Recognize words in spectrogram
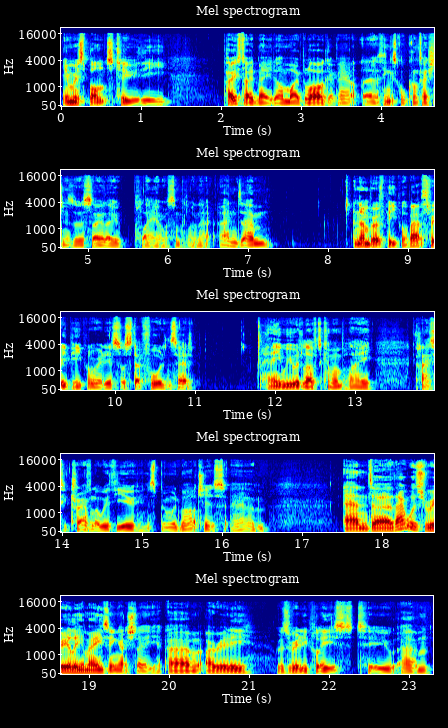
in response to the post I'd made on my blog about, uh, I think it's called Confessions of a Solo Player or something like that. And um, a number of people, about three people already, sort of stepped forward and said, hey, we would love to come and play Classic Traveller with you in the Spinward Marches. Um, and uh, that was really amazing, actually. Um, I really was really pleased to um,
